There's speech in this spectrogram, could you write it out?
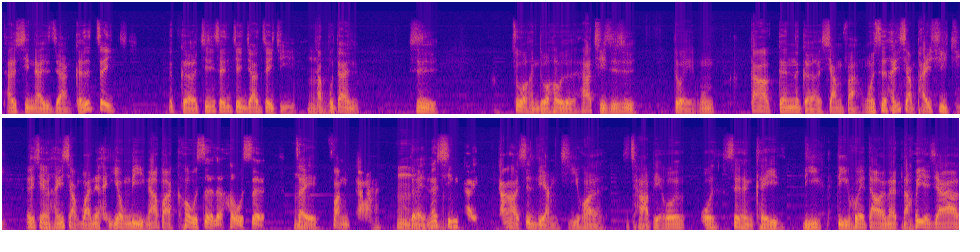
他的心态是这样。可是这那个《今生建交》这集，他不但是做很多后的，他其实是对我们刚好跟那个相反，我是很想拍续集，而且很想玩的很用力，然后把后色的后色再放大。嗯，对，那心态刚好是两极化的差别。我我是很可以。理体会到那导演想要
